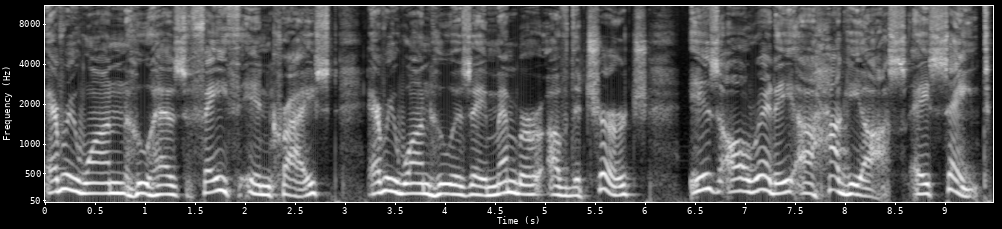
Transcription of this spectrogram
everyone who has faith in Christ, everyone who is a member of the church, is already a hagios, a saint.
